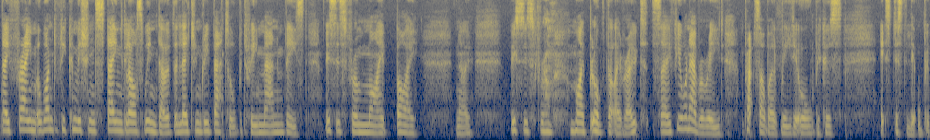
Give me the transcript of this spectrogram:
they frame a wonderfully commissioned stained glass window of the legendary battle between man and beast. This is from my by, no, this is from my blog that I wrote. So if you want to have a read, perhaps I won't read it all because it's just a little bit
